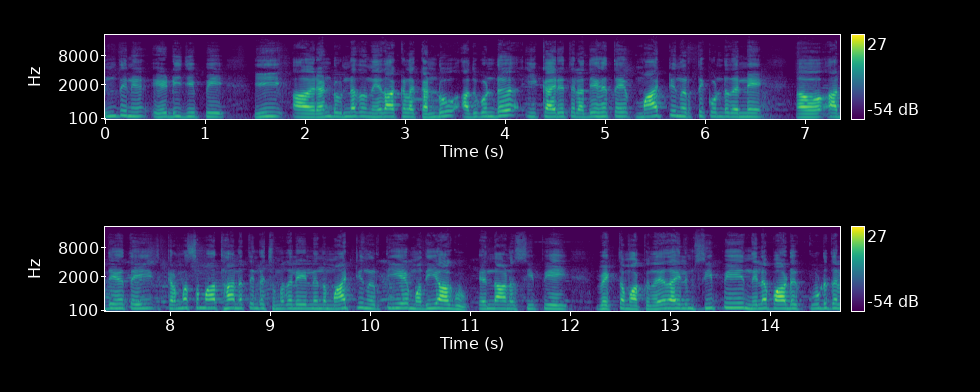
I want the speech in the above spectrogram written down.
എന്തിന് എ ഡി ജി പി ഈ രണ്ട് ഉന്നത നേതാക്കളെ കണ്ടു? അതുകൊണ്ട് ഈ കാര്യത്തിൽ അദ്ദേഹത്തെ മാറ്റി നിർത്തിക്കൊണ്ട് തന്നെ അദ്ദേഹത്തെ ഈ ക്രമസമാധാനത്തിന്റെ ചുമതലയിൽ നിന്ന് മാറ്റി നിർത്തിയേ മതിയാകൂ എന്നാണ് സി പി ഐ വ്യക്തമാക്കുന്നത്. ഏതായാലും സി പി ഐ നിലപാട് കൂടുതൽ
